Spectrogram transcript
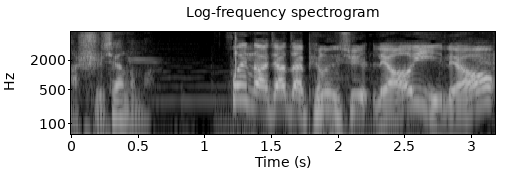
啊，实现了吗？欢迎大家在评论区聊一聊。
